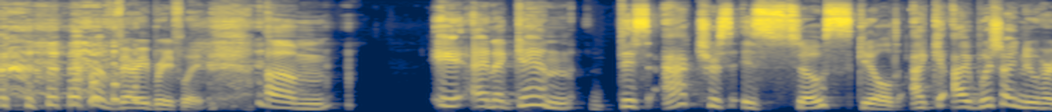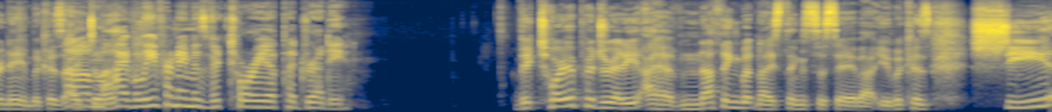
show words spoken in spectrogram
Yes. Very briefly. Um i- and again, this actress is so skilled. I, I wish I knew her name because I um, don't. I believe her name is Victoria Pedretti. Victoria Pedretti, I have nothing but nice things to say about you because she,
